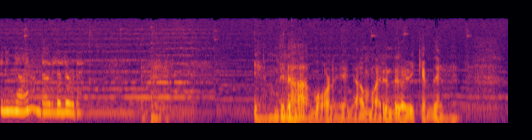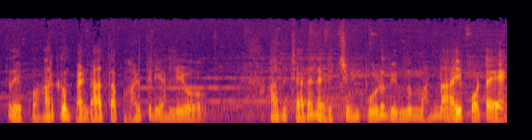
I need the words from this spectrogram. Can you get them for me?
ഇനി ഞാനുണ്ടാവില്ലല്ലോ ഇവിടെ. എന്തിനാ മോളെ ഞാൻ മരുന്ന് കഴിക്കുന്നേ? ഇതിപ്പോ ആർക്കും വേണ്ടാത്ത പാഴ്ത്തിടി അല്ലയോ? അത് ചതലരിച്ചും പുഴു നിന്നും മണ്ണായി പോട്ടെ.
